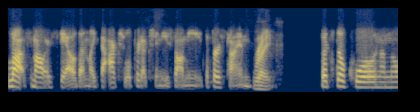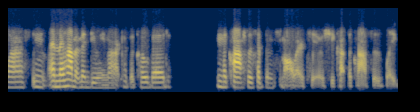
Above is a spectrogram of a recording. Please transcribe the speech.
lot smaller scale than like the actual production you saw me the first time. Right. but still cool nonetheless. And and they haven't been doing that because of covid. And the classes have been smaller too. She cut the classes like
